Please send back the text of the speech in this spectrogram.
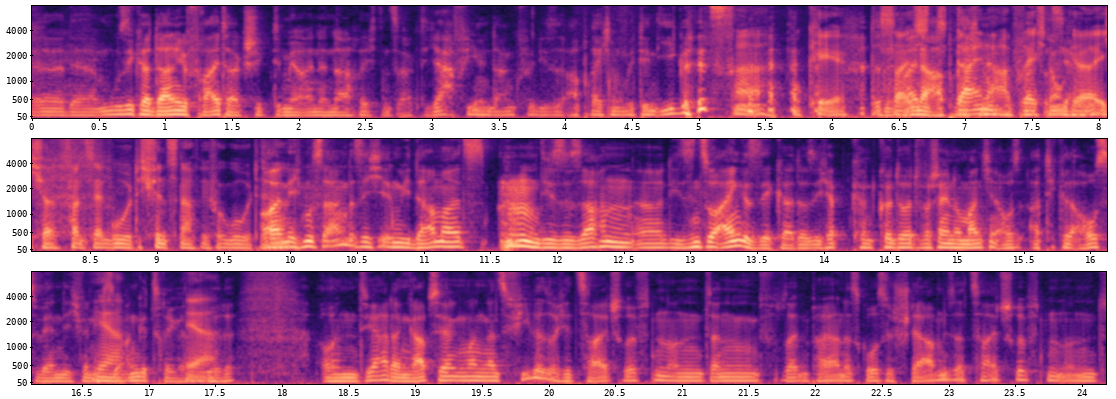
Äh, der Musiker Daniel Freitag schickte mir eine Nachricht und sagte, ja, vielen Dank für diese Abrechnung mit den Eagles. Ah, okay. Das also heißt, Abrechnung, deine Abrechnung, ja, ich fand es ja gut. Ich finde es nach wie vor gut. Ja. Und ich muss sagen, dass ich irgendwie damals diese Sachen, äh, die sind so eingesickert. Also ich hab, könnte heute wahrscheinlich noch manchen Artikel auswendig, wenn ich so angetriggert würde. Und ja, dann gab es ja irgendwann ganz viele solche Zeitschriften und dann seit ein paar Jahren das große Sterben dieser Zeitschriften und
